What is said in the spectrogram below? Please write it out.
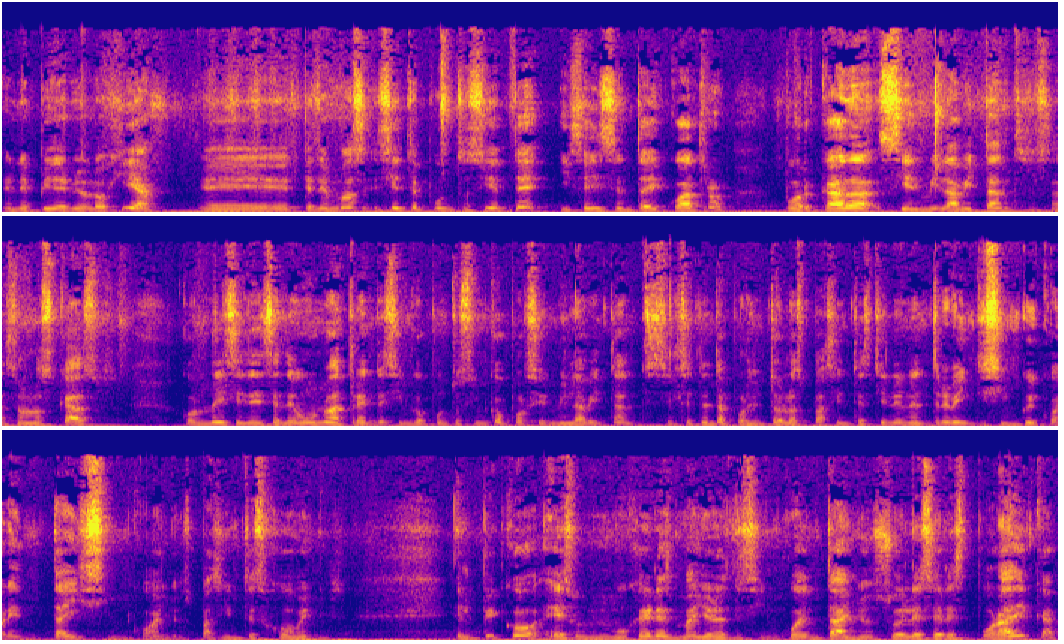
En epidemiología eh, tenemos 7.7 y 664 por cada 100.000 habitantes, o sea, son los casos, con una incidencia de 1 a 35.5 por 100.000 habitantes. El 70% de los pacientes tienen entre 25 y 45 años, pacientes jóvenes. El pico es en mujeres mayores de 50 años, suele ser esporádica,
